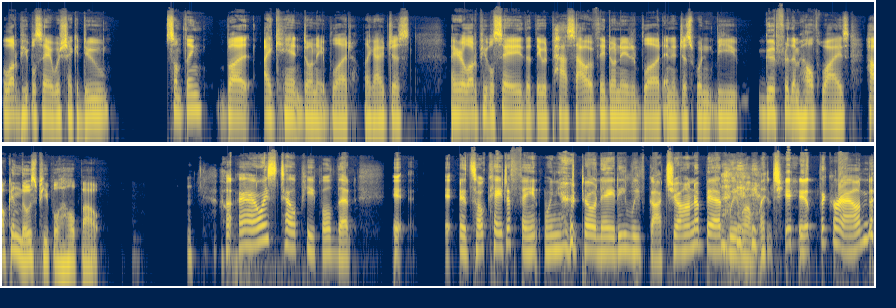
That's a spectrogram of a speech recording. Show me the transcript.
a lot of people say, "I wish I could do something, but I can't donate blood." Like I just I hear a lot of people say that they would pass out if they donated blood, and it just wouldn't be good for them health wise. How can those people help out? I always tell people that it, it- it's okay to faint when you're donating. We've got you on a bed. We won't let you hit the ground.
